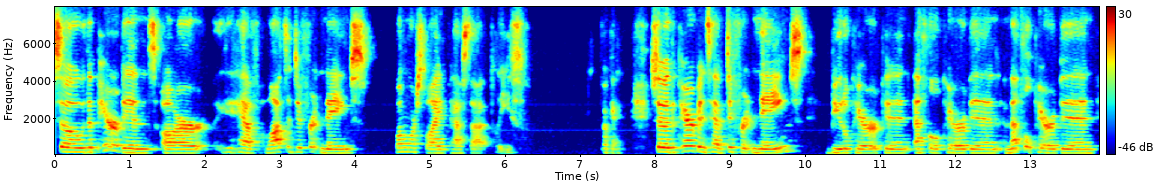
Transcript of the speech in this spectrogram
So the parabens are have lots of different names. One more slide past that, please. Okay, so the parabens have different names, butylparaben, ethylparaben, methylparaben,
